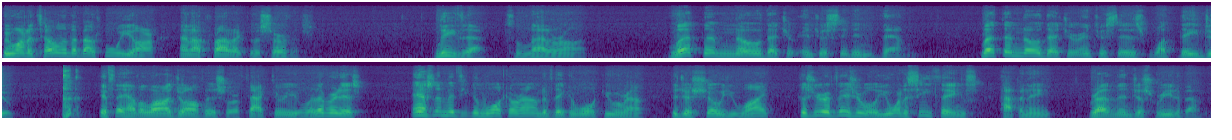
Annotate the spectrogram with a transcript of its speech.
We want to tell them about who we are and our product or service. Leave that till later on. Let them know that you're interested in them. Let them know that your interest is what they do. if they have a large office or a factory or whatever it is, ask them if you can walk around, if they can walk you around to just show you. Why? Because you're a visual. You want to see things happening rather than just read about it.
